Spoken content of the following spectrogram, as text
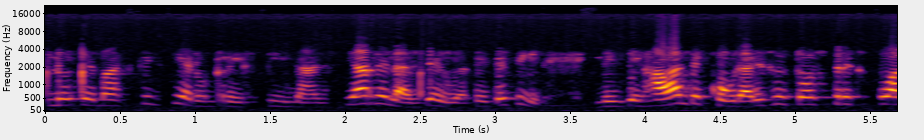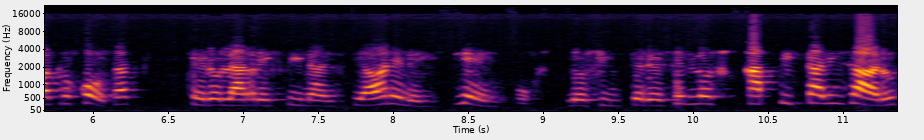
Los demás que hicieron refinanciarle las deudas, es decir, les dejaban de cobrar esos dos, tres, cuatro cosas pero la refinanciaban en el tiempo. Los intereses los capitalizaron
